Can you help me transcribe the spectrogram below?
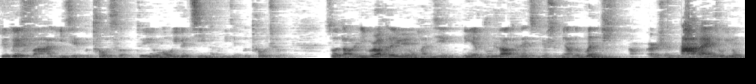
就对法理解不透彻，对于某一个技能理解不透彻。所导致你不知道它的运用环境，你也不知道它在解决什么样的问题啊，而是拿来就用，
